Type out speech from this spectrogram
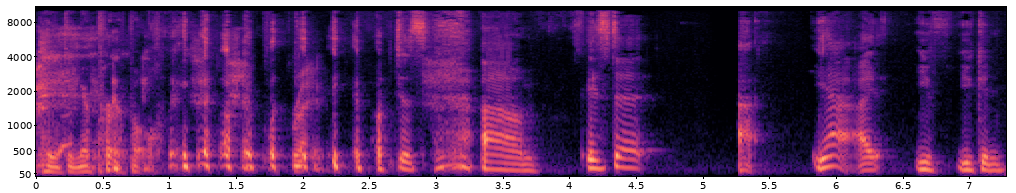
painting her purple. you know? right. You know, just um, is that, uh, yeah, I you you can.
